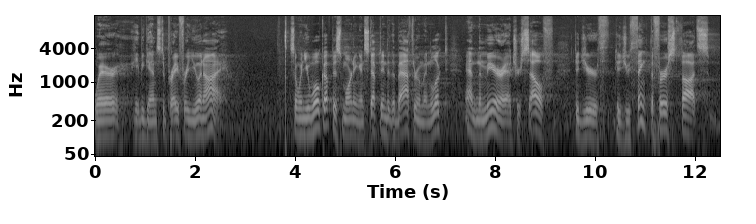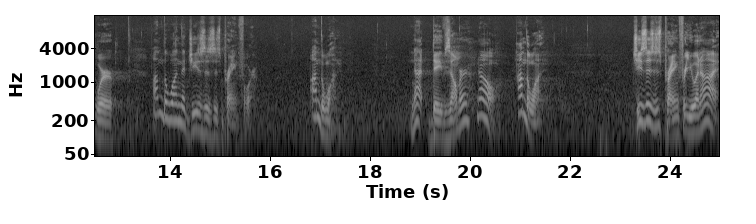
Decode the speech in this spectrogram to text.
where he begins to pray for you and I. So when you woke up this morning and stepped into the bathroom and looked in the mirror at yourself, did, your, did you think the first thoughts were, I'm the one that Jesus is praying for? I'm the one. Not Dave Zelmer. No, I'm the one. Jesus is praying for you and I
